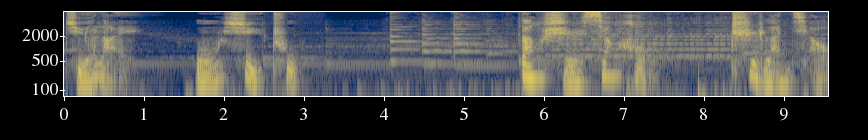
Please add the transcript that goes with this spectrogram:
绝来无续处。当时相候赤兰桥，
